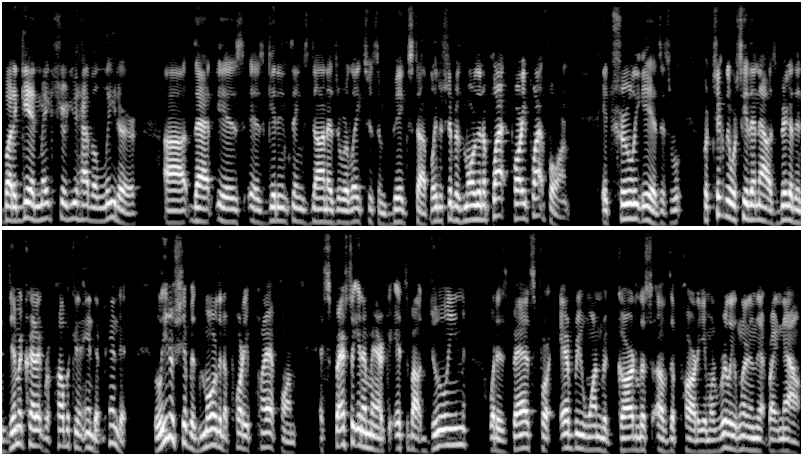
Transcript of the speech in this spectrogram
but again, make sure you have a leader uh, that is is getting things done as it relates to some big stuff. Leadership is more than a plat- party platform. It truly is. It's particularly we're seeing that now. It's bigger than Democratic, Republican, and Independent. Leadership is more than a party platform, especially in America. It's about doing what is best for everyone, regardless of the party. And we're really learning that right now.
